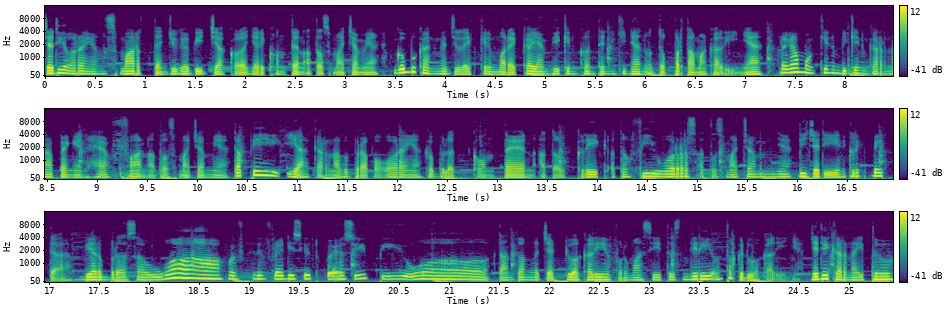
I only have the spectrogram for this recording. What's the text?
jadi orang yang smart dan juga bijak kalau nyari konten atau semacamnya. Gue bukan ngejelekin mereka yang bikin konten ginian untuk pertama kalinya. Mereka mungkin bikin karena pengen have fun atau semacamnya. Tapi ya karena beberapa orang yang kebelet konten atau klik atau viewers atau semacamnya dijadiin clickbait dah. Biar berasa wah Five Nights Freddy's itu SCP wah tanpa ngecek dua kali informasi itu sendiri untuk kedua kalinya. Jadi karena itu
